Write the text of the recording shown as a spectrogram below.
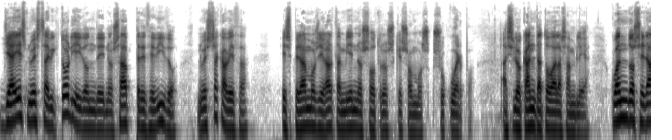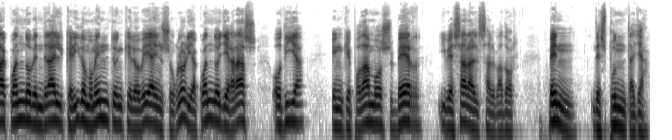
ya es nuestra victoria y donde nos ha precedido nuestra cabeza, esperamos llegar también nosotros que somos su cuerpo. Así lo canta toda la asamblea. ¿Cuándo será, cuándo vendrá el querido momento en que lo vea en su gloria? ¿Cuándo llegarás, oh día, en que podamos ver y besar al Salvador? Ven, despunta ya.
